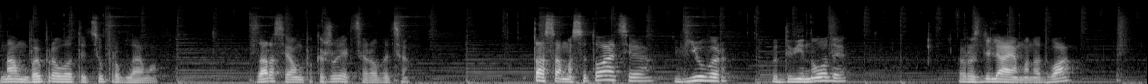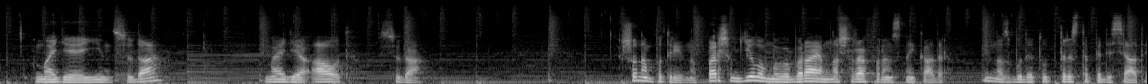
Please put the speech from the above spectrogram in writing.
нам виправити цю проблему. Зараз я вам покажу, як це робиться. Та сама ситуація, Viewer дві ноди. Розділяємо на два. Media in сюди, Media out сюди. Що нам потрібно? Першим ділом ми вибираємо наш референсний кадр. Він у нас буде тут 350.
